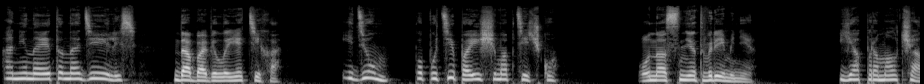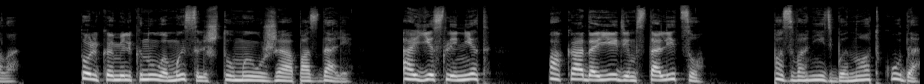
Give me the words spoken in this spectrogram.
Они на это надеялись, добавила я тихо. Идем, по пути поищем аптечку. У нас нет времени. Я промолчала. Только мелькнула мысль, что мы уже опоздали. А если нет, пока доедем в столицу, позвонить бы, но откуда?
